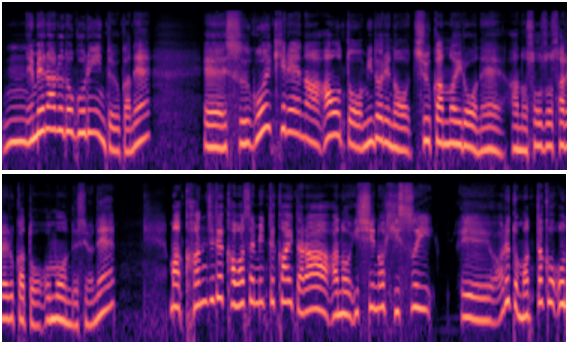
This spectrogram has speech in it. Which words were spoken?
うん、エメラルドグリーンというかね、えー、すごい綺麗な青と緑の中間の色をね、あの、想像されるかと思うんですよね。まあ、漢字でカワセミって書いたら、あの、石の翡翠、えー、あれと全く同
